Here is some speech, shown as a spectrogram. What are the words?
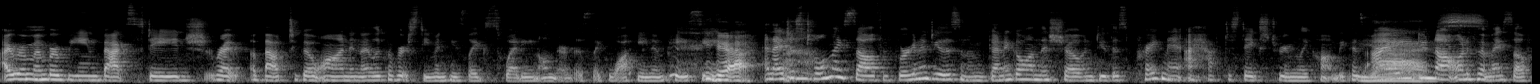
I remember being backstage, right about to go on, and I look over at Steven. He's like sweating, all nervous, like walking and pacing. Yeah. And I just told myself, if we're gonna do this, and I'm gonna go on this show and do this pregnant, I have to stay extremely calm because I do not want to put myself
